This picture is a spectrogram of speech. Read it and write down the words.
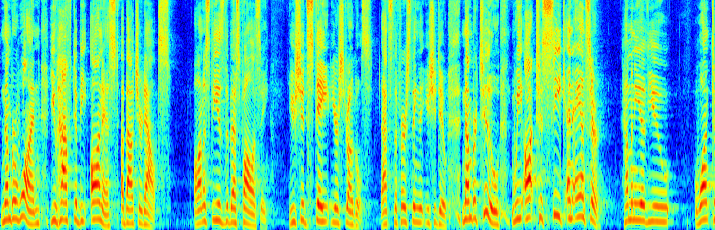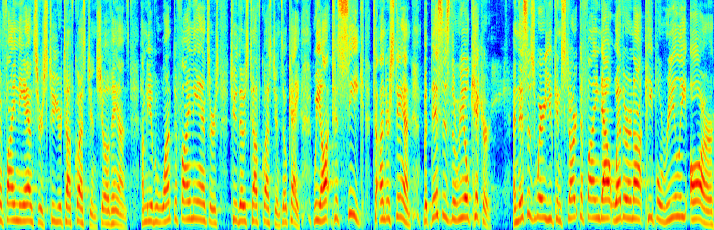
Number one, you have to be honest about your doubts. Honesty is the best policy. You should state your struggles. That's the first thing that you should do. Number two, we ought to seek an answer. How many of you want to find the answers to your tough questions? Show of hands. How many of you want to find the answers to those tough questions? Okay, we ought to seek to understand, but this is the real kicker. And this is where you can start to find out whether or not people really are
